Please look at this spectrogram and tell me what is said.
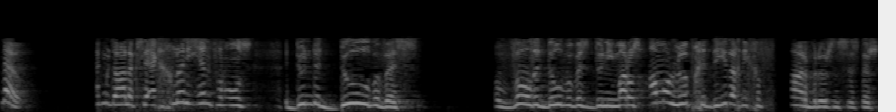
Nou, ek moet dadelik sê ek glo nie een van ons doen dit doelbewus of wil dit doelbewus doen nie, maar ons almal loop gedurig die gevaar broers en susters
